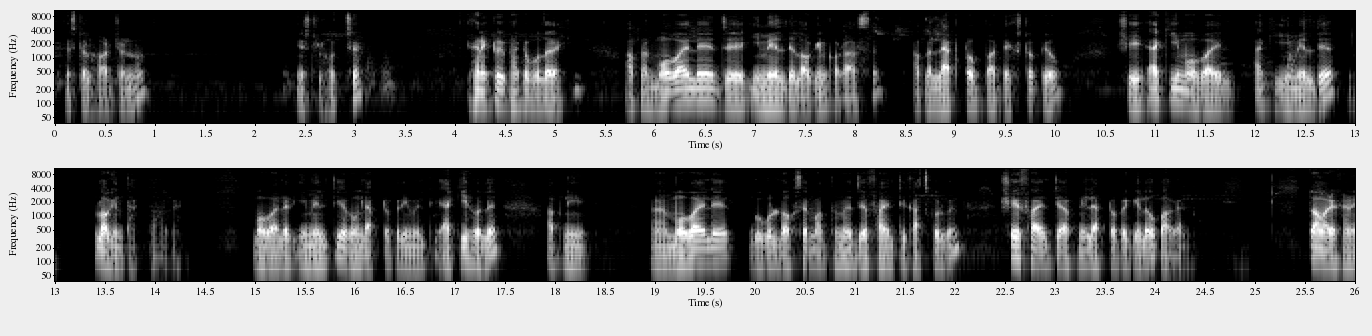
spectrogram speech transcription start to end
ইনস্টল হওয়ার জন্য। ইনস্টল হচ্ছে। এখানে একটু ওই ফাঁকে বলে রাখি, আপনার মোবাইলে যে ইমেল দিয়ে লগ ইন করা আছে, আপনার ল্যাপটপ বা ডেস্কটপেও সেই একই মোবাইল, একই ইমেল দিয়ে লগ ইন থাকতে হবে। মোবাইলের ইমেলটি এবং ল্যাপটপের ইমেলটি একই হলে আপনি মোবাইলের গুগল ডক্সের মাধ্যমে যে ফাইলটি কাজ করবেন, সেই ফাইলটি আপনি ল্যাপটপে গেলেও পাবেন। তো আমার এখানে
